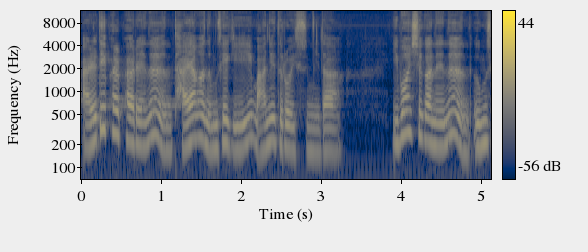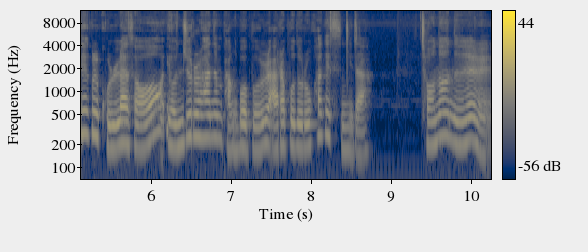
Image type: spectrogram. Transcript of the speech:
RD88에는 다양한 음색이 많이 들어 있습니다. 이번 시간에는 음색을 골라서 연주를 하는 방법을 알아보도록 하겠습니다. 전원을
